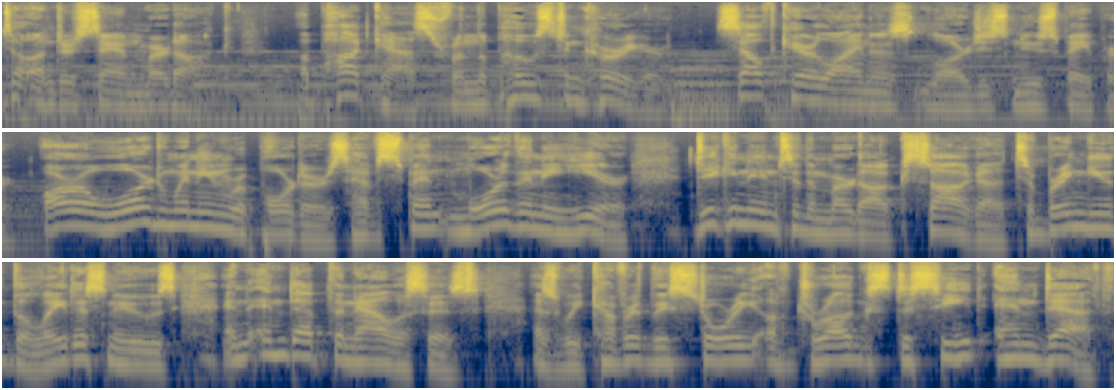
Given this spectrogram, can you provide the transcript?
to Understand Murdaugh, a podcast from the Post and Courier, South Carolina's largest newspaper. Our award winning reporters have spent more than a year digging into the Murdaugh saga to bring you the latest news and in depth analysis as we covered the story of drugs, deceit, and death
